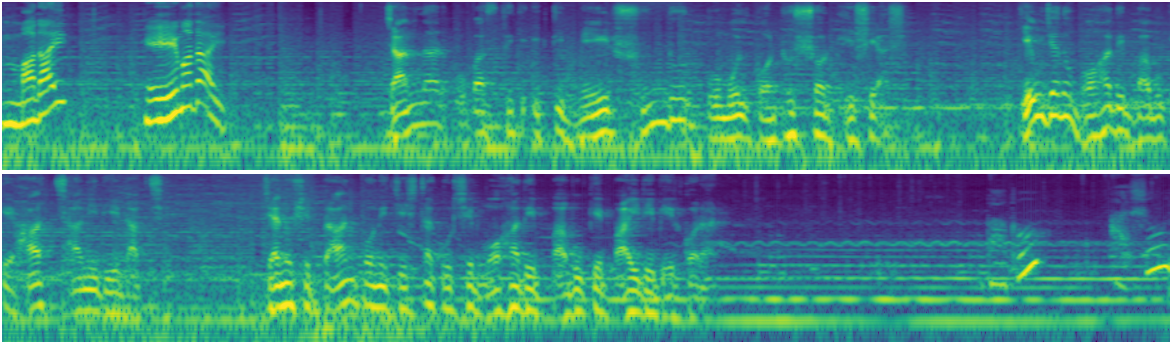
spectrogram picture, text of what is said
মাদাই? হে মাদাই? জানলার ওপাশ থেকে একটি মেয়ের সুন্দর কোমল কণ্ঠস্বর ভেসে আসে। কেউ যেন মহাদেব বাবুকে হাত ছানি দিয়ে ডাকছে। যেন সে প্রাণপণে চেষ্টা করছে মহাদেব বাবুকে বাইরে বের করার। বাবু আসুন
